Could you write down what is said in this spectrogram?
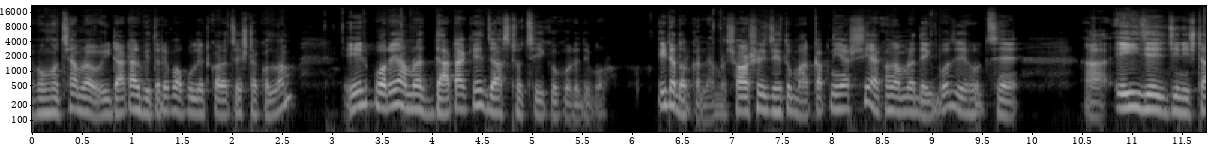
এবং হচ্ছে আমরা ওই ডাটার ভিতরে পপুলেট করার চেষ্টা করলাম। এরপরে আমরা ডাটাকে জাস্ট হচ্ছে ইকো করে দিব। এটা দরকার নেই, আমরা সরাসরি যেহেতু মার্কআপ নিয়ে আসছি, এখন আমরা দেখব যে হচ্ছে এই যে জিনিসটা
